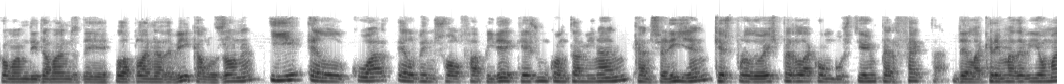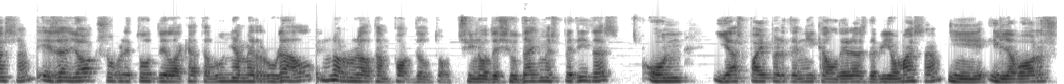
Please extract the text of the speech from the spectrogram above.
com hem dit abans, de la plana de Vic, a l'Osona, i el quart, el benzoalfapirè, que és un contaminant cancerigen que es produeix per la combustió imperfecta de la crema de biomassa. És a lloc, sobretot, de la Catalunya més rural, no rural tampoc del tot, sinó de ciutats més petites, on hi ha espai per tenir calderes de biomassa i, i llavors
